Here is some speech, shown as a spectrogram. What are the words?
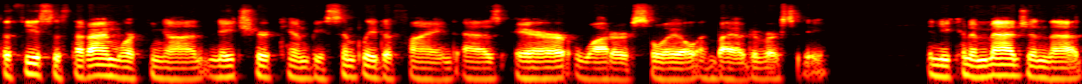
the thesis that i'm working on nature can be simply defined as air water soil and biodiversity and you can imagine that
